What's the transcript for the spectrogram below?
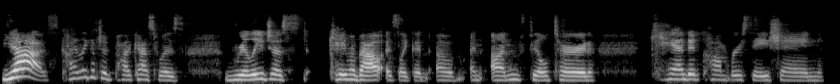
Yes, Kindly Gifted podcast was really just came about as like an um, an unfiltered candid conversation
